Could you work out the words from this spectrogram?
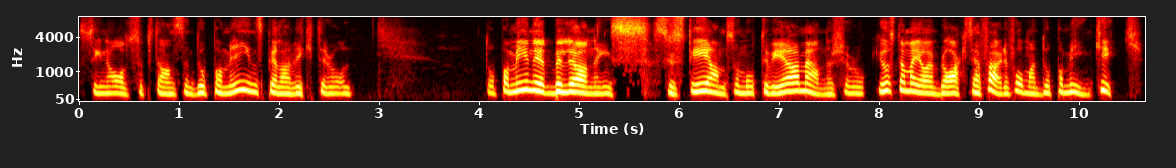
signalsubstansen dopamin spelar en viktig roll. Dopamin är ett belöningssystem som motiverar människor och just när man gör en bra aktieaffär då får man dopaminkick.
